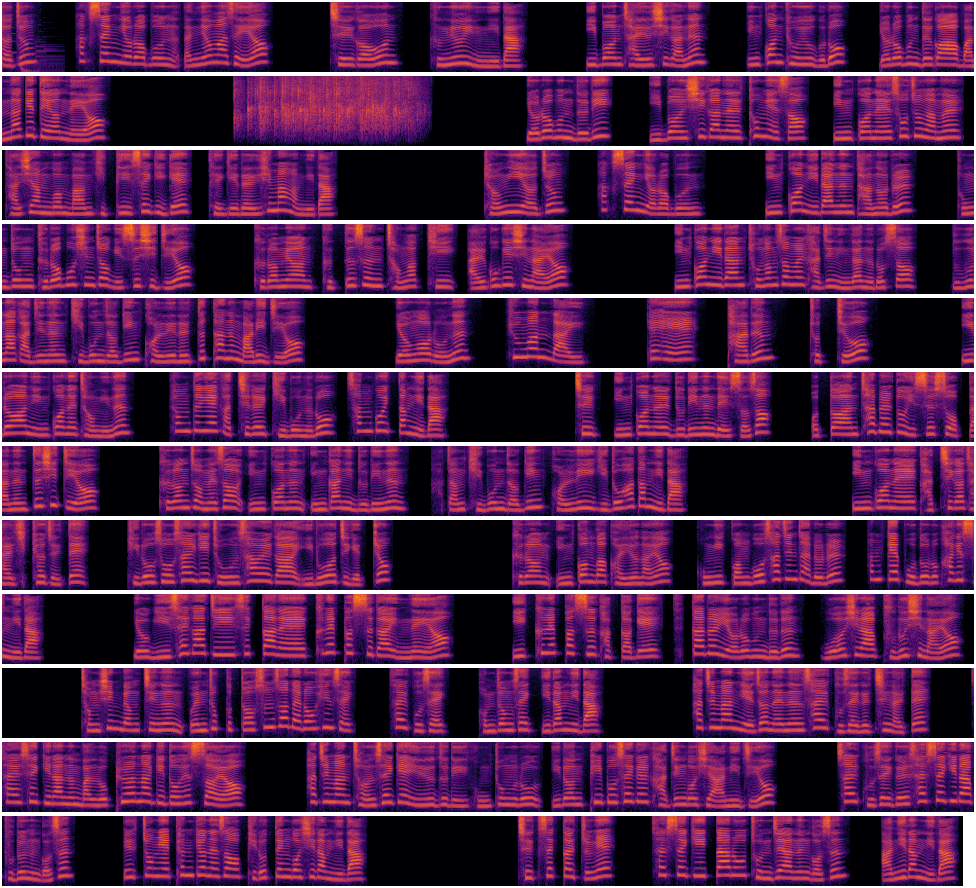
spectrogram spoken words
경희여중 학생 여러분 안녕하세요. 즐거운 금요일입니다. 이번 자유시간은 인권교육으로 여러분들과 만나게 되었네요. 여러분들이 이번 시간을 통해서 인권의 소중함을 다시 한번 마음 깊이 새기게 되기를 희망합니다. 경희여중 학생 여러분, 인권이라는 단어를 동동 들어보신 적 있으시지요? 그러면 그 뜻은 정확히 알고 계시나요? 인권이란 존엄성을 가진 인간으로서 누구나 가지는 기본적인 권리를 뜻하는 말이지요. 영어로는 human right. 헤헤, 발음 좋죠? 이러한 인권의 정의는 평등의 가치를 기본으로 삼고 있답니다. 즉, 인권을 누리는 데 있어서 어떠한 차별도 있을 수 없다는 뜻이지요. 그런 점에서 인권은 인간이 누리는 가장 기본적인 권리이기도 하답니다. 인권의 가치가 잘 지켜질 때 비로소 살기 좋은 사회가 이루어지겠죠? 그럼 인권과 관련하여 공익광고 사진 자료를 함께 보도록 하겠습니다. 여기 세 가지 색깔의 크레파스가 있네요. 이 크레파스 각각의 색깔을 여러분들은 무엇이라 부르시나요? 정식 명칭은 왼쪽부터 순서대로 흰색, 살구색, 검정색이랍니다. 하지만 예전에는 살구색을 칭할 때 살색이라는 말로 표현하기도 했어요. 하지만 전 세계 인류들이 공통으로 이런 피부색을 가진 것이 아니지요. 살구색을 살색이라 부르는 것은 일종의 편견에서 비롯된 것이랍니다. 즉 색깔 중에 살색이 따로 존재하는 것은 아니랍니다.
